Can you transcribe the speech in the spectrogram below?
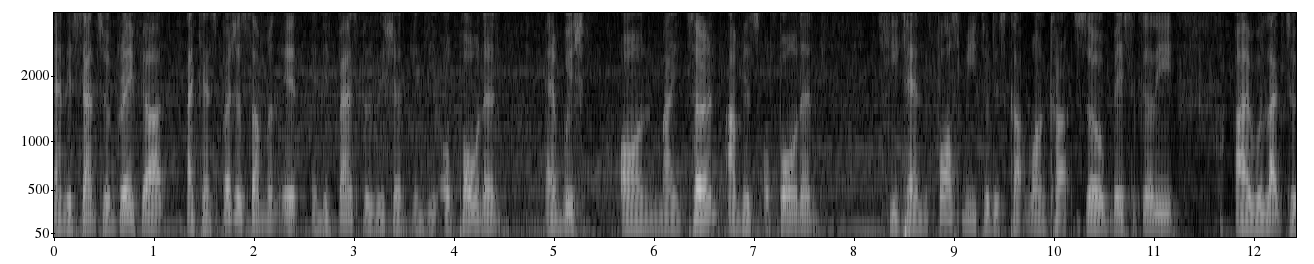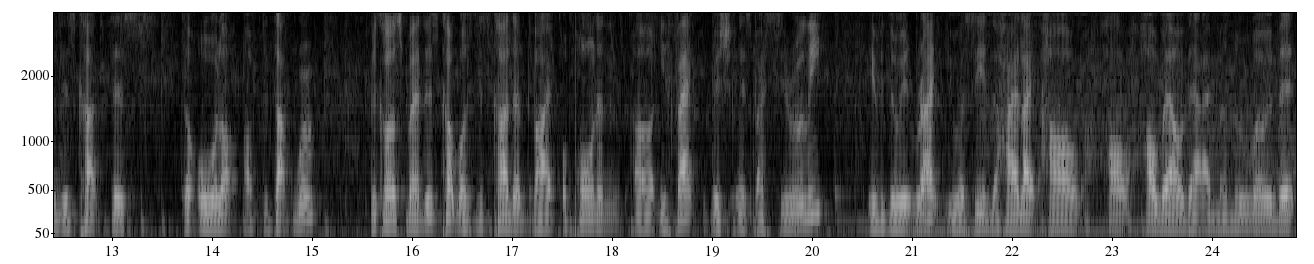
and is sent to a graveyard, I can special summon it in defense position in the opponent and which on my turn I'm his opponent, he can force me to discard one card. So basically, I would like to discard this, the Overlord of the Dark World, because when this card was discarded by opponent uh, effect, which is by Ceruli, if you do it right, you will see in the highlight how, how, how well that I maneuver with it.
